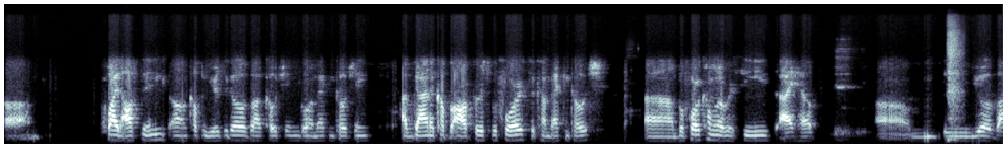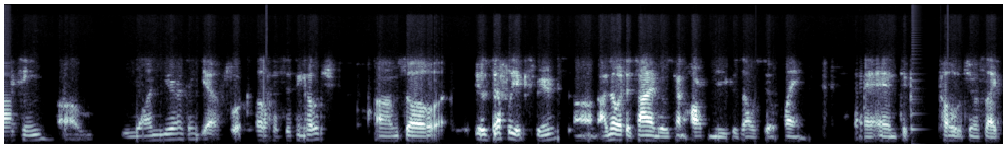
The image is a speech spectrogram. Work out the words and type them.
um, quite often um, a couple years ago about coaching, going back and coaching. I've gotten a couple offers before to come back and coach. Um, before coming overseas, I helped um, the U of I team um, one year, I think, yeah, for uh, assistant coach. Um, so it was definitely experience. Um, I know at the time it was kind of hard for me because I was still playing, and, and to coach, it was like,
